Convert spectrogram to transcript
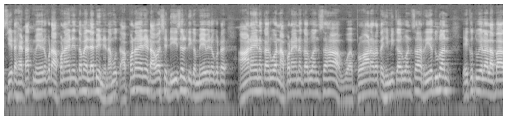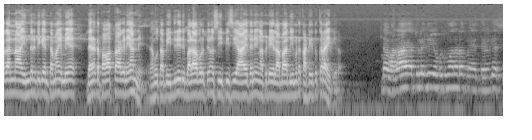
සියට හැටක් මේ වෙනකොට අපනයනයෙන් තමයි ලැබෙන්නේ. නමුත් අපනයනයට අවශ්‍ය ඩීසල් ටික මේ වෙනකොට ආනයනකරුවන් අපනයනකරුවන් සහ ප්‍රවාහනරත හිමිකරුවන් සහ රියදුරන් එකතු වෙලා ලබා ගන්නා ඉන්ධන ටිකෙන් තමයි මේ දැනට පවත්වාගෙන යන්නේ. නමුත් අපි ඉදිරියේදී බලාපොරොත්තු වෙනවා CPC ආයතනයෙන් අපිට ලබා දීමට කටයුතු කරයි කියලා. දැන් වරාය ඇතුලේදී ඔබතුමාලට මේ තෙල් ගැස්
